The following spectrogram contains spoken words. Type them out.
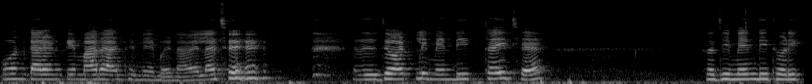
કોણ? કારણ કે મારા હાથે મેં બનાવેલા છે. જો આટલી મહેંદી થઈ છે હજી મહેંદી થોડીક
